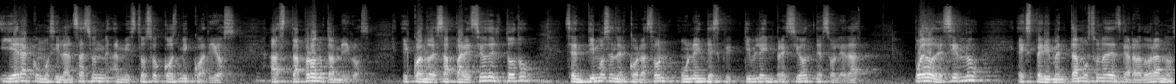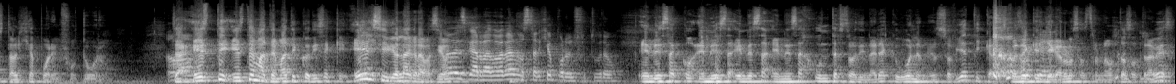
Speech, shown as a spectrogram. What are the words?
y era como si lanzase un amistoso cósmico adiós. Hasta pronto amigos. Y cuando desapareció del todo, sentimos en el corazón una indescriptible impresión de soledad. Puedo decirlo, experimentamos una desgarradora nostalgia por el futuro. O sea, Oh. este, este matemático dice que él sí vio la grabación Una desgarradora nostalgia por el futuro. en esa, en, esa, en, esa, en esa junta extraordinaria que hubo en la Unión Soviética, después de que llegaron los astronautas otra vez.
